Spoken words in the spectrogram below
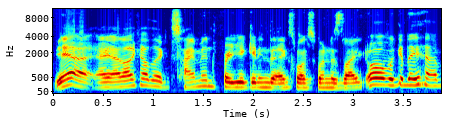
Yeah, I, I like how the excitement for you getting the Xbox One is like, oh, we're gonna have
